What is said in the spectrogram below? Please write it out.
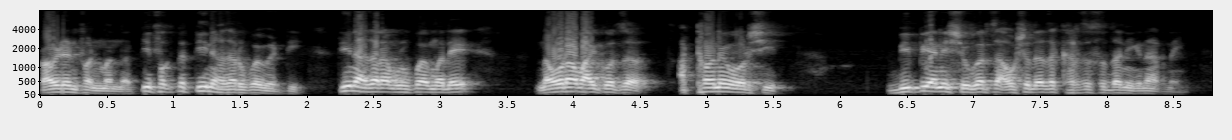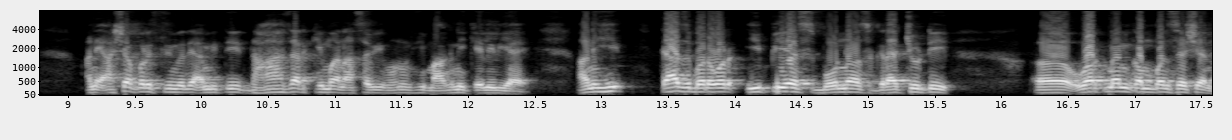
प्रॉव्हिडंट फंडमधनं ती फक्त तीन हजार रुपये भेटती. तीन हजार रुपयामध्ये नवरा बायकोचं अठ्ठावन्न वर्षी बीपी आणि शुगरचा औषधाचा खर्च सुद्धा निघणार नाही. आणि अशा परिस्थितीमध्ये आम्ही ती दहा हजार किमान असावी म्हणून ही मागणी केलेली आहे. आणि ही त्याचबरोबर E P S bonus gratuity workman compensation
